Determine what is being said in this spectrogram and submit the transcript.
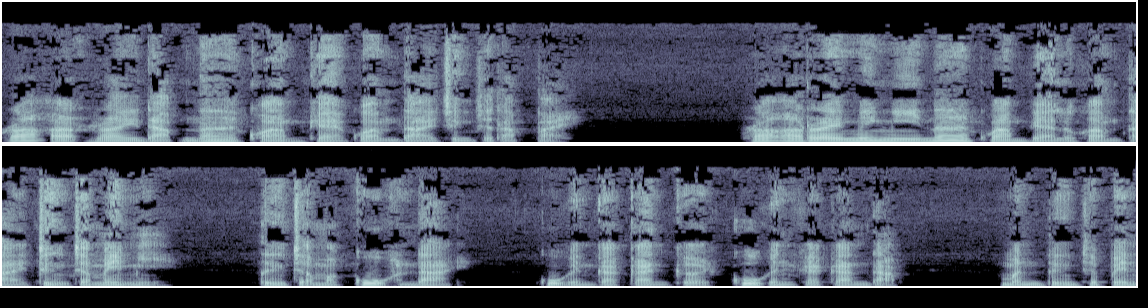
พระอะไรดับหน้าความแก่ความตายจึงจะดับไป พระอะไรไม่มีหน้าความแก่และความตายจึงจะไม่มี ถึงจะมากู้กันได้คู่กันกับการเกิดคู่กันกับการดับ มันถึงจะเป็น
